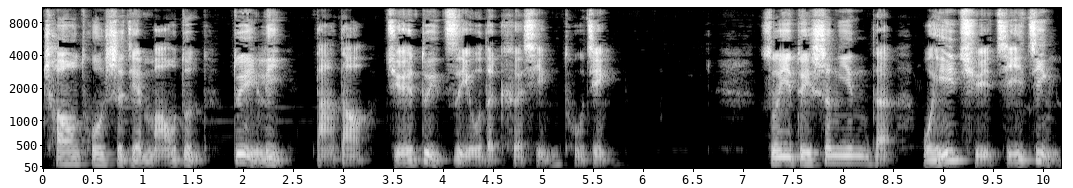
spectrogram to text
超脱世间矛盾对立，达到绝对自由的可行途径。所以，对声音的委曲极静，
